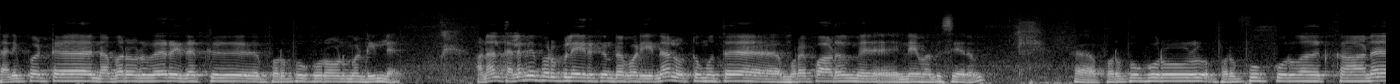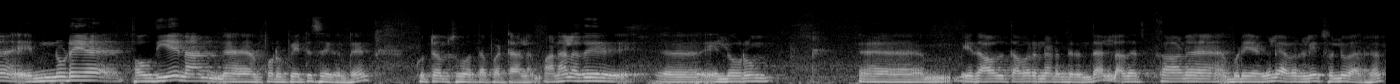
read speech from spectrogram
தனிப்பட்ட நபர் ஒருவர் இதற்கு பொறுப்பு கூறணும் இல்லை. ஆனால் தலைமை பொறுப்பில் இருக்கின்றபடியினால் ஒட்டுமொத்த முறைப்பாடும் என்னை வந்து சேரும். பொறுப்பு கூறு பொறுப்பு கூறுவதற்கான என்னுடைய பகுதியை நான் பொறுப்பேற்று செய்கின்றேன். குற்றம் சுமத்தப்பட்டாலும் ஆனால் அது எல்லோரும் ஏதாவது தவறு நடந்திருந்தால் அதற்கான விடயங்களை அவர்களே சொல்லுவார்கள்.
